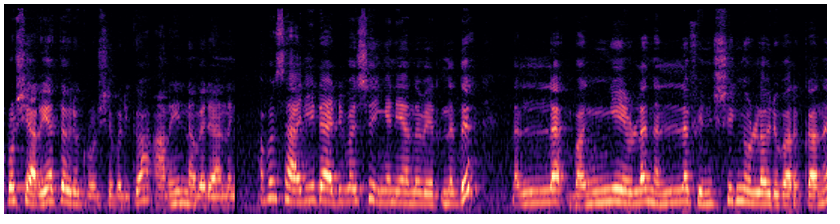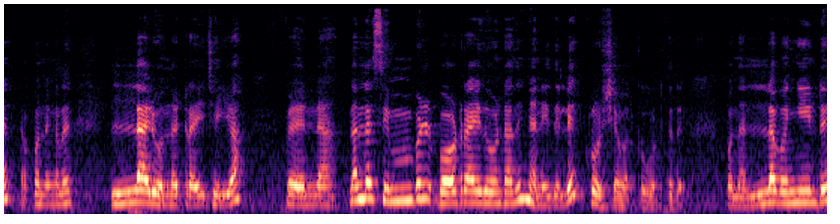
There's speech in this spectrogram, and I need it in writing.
ക്രോഷ്യ അറിയാത്തവർ ക്രോഷ്യ പഠിക്കുക. അറിയുന്നവരാണ്. അപ്പോൾ സാരിയുടെ അടിവശം ഇങ്ങനെയാണ് വരുന്നത്. നല്ല ഭംഗിയുള്ള നല്ല ഫിനിഷിംഗ് ഉള്ള ഒരു വർക്കാണ് അപ്പോൾ നിങ്ങൾ എല്ലാവരും ഒന്ന് ട്രൈ ചെയ്യുക. പിന്നെ നല്ല സിമ്പിൾ ബോർഡർ ആയതുകൊണ്ടാണ് ഞാൻ ഇതിൽ ക്രോഷ്യ വർക്ക് കൊടുത്തത്. അപ്പോൾ നല്ല ഭംഗിയുണ്ട്.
